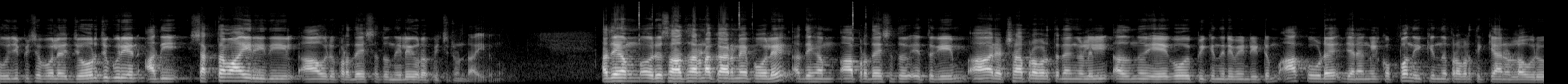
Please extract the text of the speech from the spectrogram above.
സൂചിപ്പിച്ച പോലെ ജോർജ് കുര്യൻ അതിശക്തമായ രീതിയിൽ ആ ഒരു പ്രദേശത്ത് നിലയുറപ്പിച്ചിട്ടുണ്ടായിരുന്നു. അദ്ദേഹം ഒരു സാധാരണക്കാരനെ പോലെ അദ്ദേഹം ആ പ്രദേശത്ത് എത്തുകയും ആ രക്ഷാപ്രവർത്തനങ്ങളിൽ അതൊന്ന് ഏകോപിപ്പിക്കുന്നതിന് വേണ്ടിയിട്ടും ആ കൂടെ ജനങ്ങൾക്കൊപ്പം നിൽക്കുന്ന പ്രവർത്തിക്കാനുള്ള ഒരു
